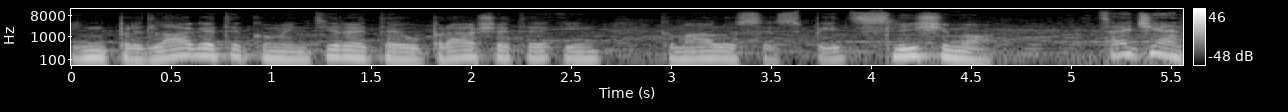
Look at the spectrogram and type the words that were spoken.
in predlagajte, komentirajte, vprašajte in kmalo se spet slišimo. 再见。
